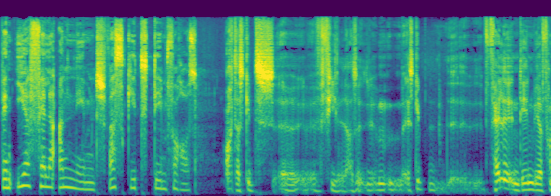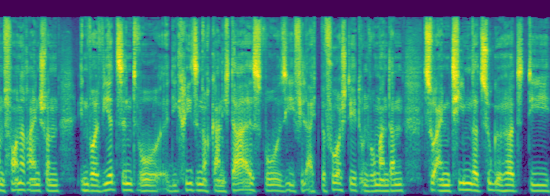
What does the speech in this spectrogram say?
Wenn ihr Fälle annehmt, was geht dem voraus? Ach, das gibt's äh, viel. Also ähm, es gibt äh, Fälle, in denen wir von vornherein schon involviert sind, wo die Krise noch gar nicht da ist, wo sie vielleicht bevorsteht und wo man dann zu einem Team dazugehört, die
